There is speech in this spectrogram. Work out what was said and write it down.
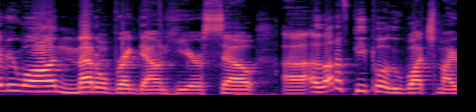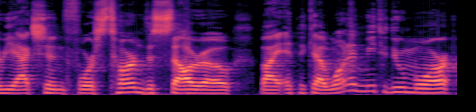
everyone, Metal Breakdown here. So, uh, a lot of people who watched my reaction for Storm the Sorrow by Epica wanted me to do more,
